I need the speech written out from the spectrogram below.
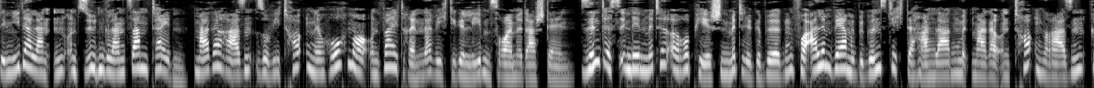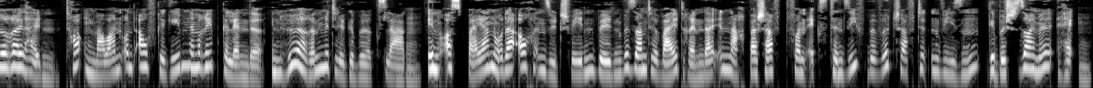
den Niederlanden und Südengland Sandheiden, Magerrasen Rasen sowie trockene Hochmoor- und Waldränder wichtige Lebensräume darstellen, sind es in den mitteleuropäischen Mittelgebirgen vor allem wärmebegünstigte Hanglagen mit Mager- und Trockenrasen, Geröllhalden, Trockenmauern und aufgegebenem Rebgelände. In höheren Mittelgebirgslagen, in Ostbayern oder auch in Südschweden bilden besonnte Waldränder in Nachbarschaft von extensiv bewirtschafteten Wiesen, Gebüschsäume, Hecken,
